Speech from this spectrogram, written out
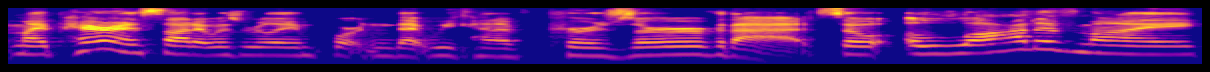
my parents thought it was really important that we kind of preserve that. So a lot of my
